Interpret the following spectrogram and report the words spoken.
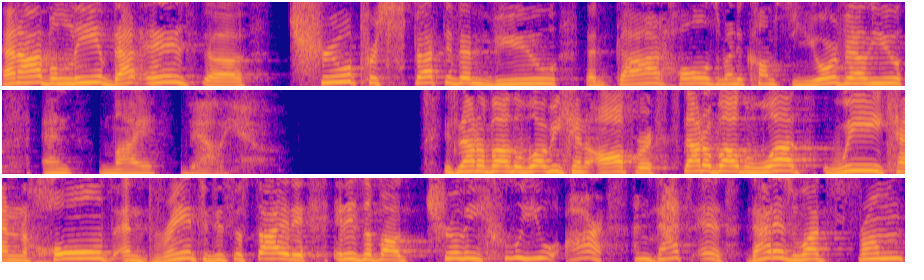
And I believe that is the true perspective and view that God holds when it comes to your value and my value. It's not about what we can offer. It's not about what we can hold and bring to this society. It is about truly who you are. And that's it. That is what from,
